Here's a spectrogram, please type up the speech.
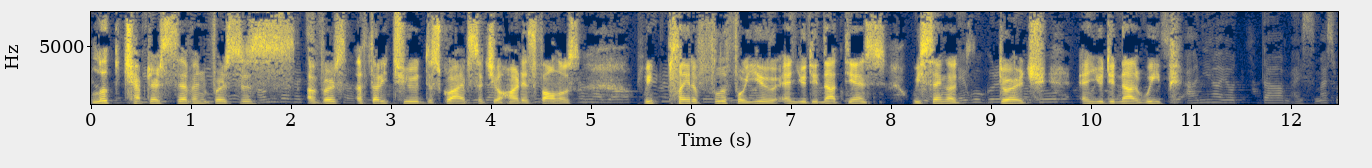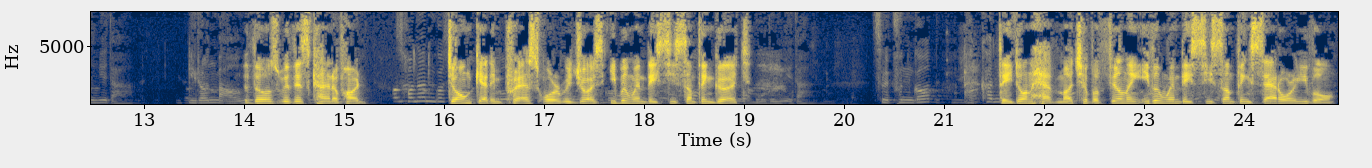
Luke chapter 7 verses uh, verse 32 describes such a heart as follows. We played a flute for you and you did not dance. We sang a dirge and you did not weep. Those with this kind of heart don't get impressed or rejoice even when they see something good. They don't have much of a feeling even when they see something sad or evil.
